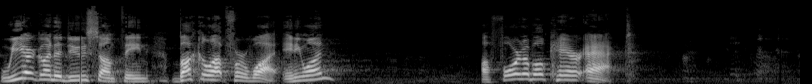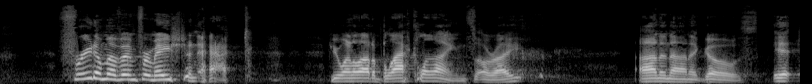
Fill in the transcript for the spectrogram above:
we are going to do something, buckle up for what? Anyone? Affordable Care Act. Freedom of Information Act. If you want a lot of black lines, all right? On and on it goes. It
